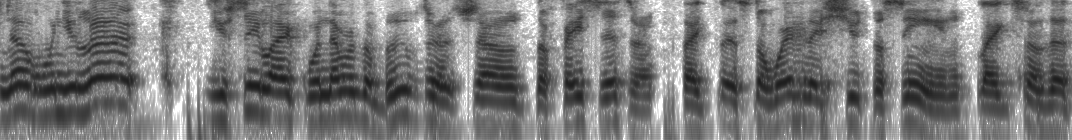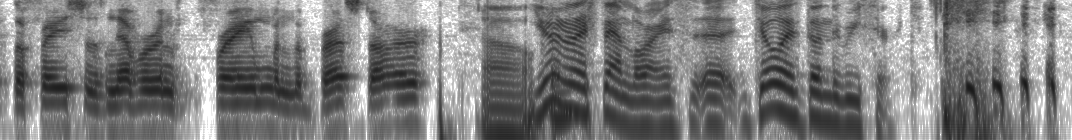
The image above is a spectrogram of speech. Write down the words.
no, when you look, you see like whenever the boobs are shown, the face isn't. Like it's the way they shoot the scene, like so that the face is never in frame when the breasts are. Oh, You don't understand, Lawrence. Uh, Joe has done the research.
